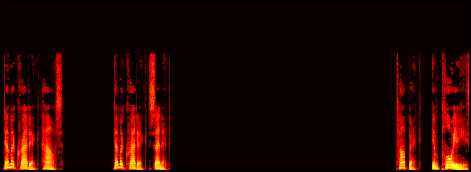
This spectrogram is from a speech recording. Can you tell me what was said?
Democratic House. Democratic Senate. Topic: Employees.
